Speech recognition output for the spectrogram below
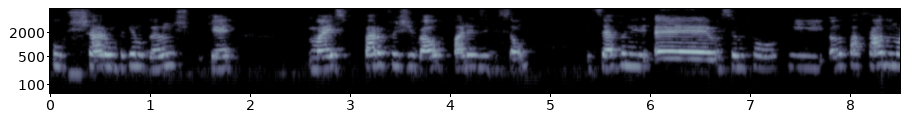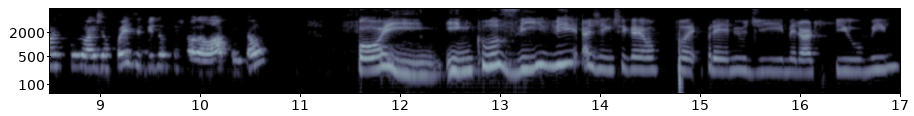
puxar um pequeno gancho, porque mais para o festival, para a exibição. E Stephanie, é, você me falou que ano passado Nós por Nós já foi exibido no Festival da Lapa, então? Foi. Inclusive, a gente ganhou o prêmio de melhor filme,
